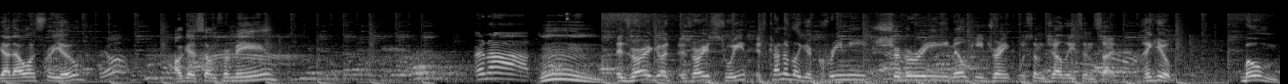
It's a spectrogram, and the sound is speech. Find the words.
Yeah, that one's for you. I'll get some for me. enak uh, Mmm, it's very good. It's very sweet. It's kind of like a creamy, sugary, milky drink with some jellies inside. Thank you. Boom.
